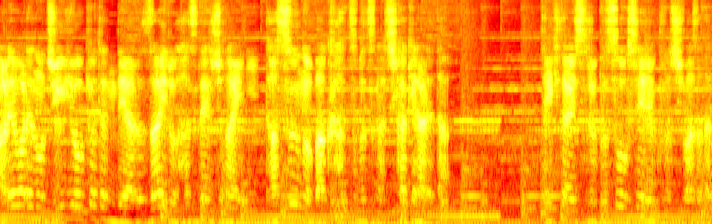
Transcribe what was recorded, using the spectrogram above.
我々の重要拠点であるザイル発電所内に多数の爆発物が仕掛けられた。敵対する武装勢力の仕業だ。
